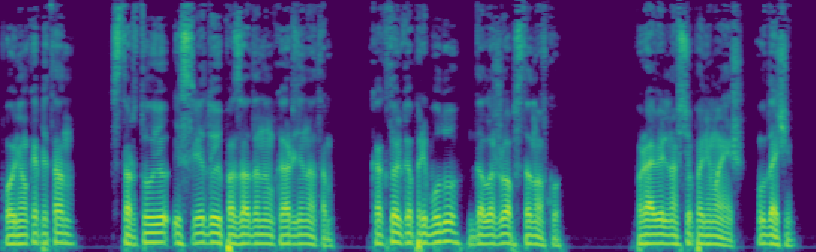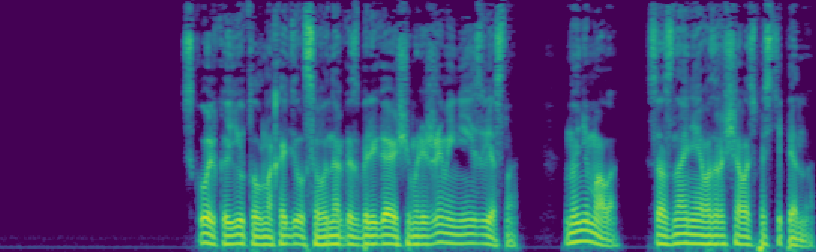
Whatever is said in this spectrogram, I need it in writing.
Понял, капитан. Стартую и следую по заданным координатам. Как только прибуду, доложу обстановку. Правильно все понимаешь. Удачи. Сколько Ютл находился в энергосберегающем режиме, неизвестно. Но немало. Сознание возвращалось постепенно.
